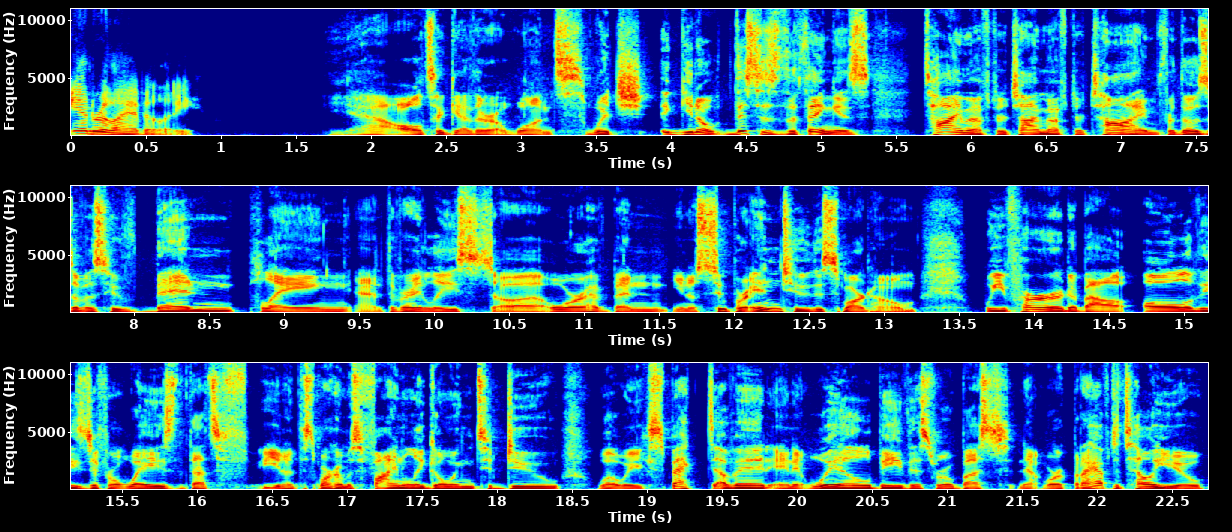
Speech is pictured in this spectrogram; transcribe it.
and reliability. Yeah, all together at once, which, you know, this is the thing is time after time after time for those of us who've been playing at the very least uh, or have been, you know, super into the smart home, we've heard about all of these different ways that that's, you know, the smart home is finally going to do what we expect of it and it will be this robust network. But I have to tell you,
